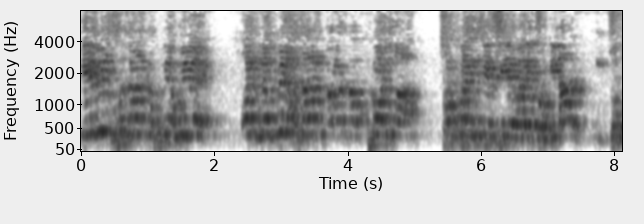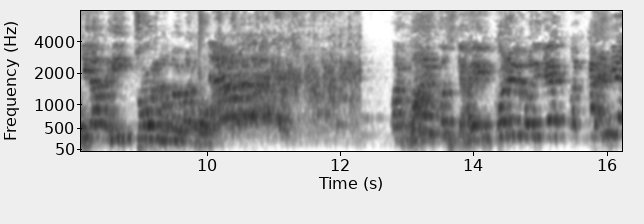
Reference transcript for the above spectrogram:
तेईस हज़ार कपड़े हुए और नब्बे हज़ार करोड़ का फ्रॉड हुआ। छप्पन के सीने वाले चौकीदार चौकीदार नहीं, चोर नंबर वन हो और भारत वर्ष के हर एक कोने में बोलेंगे और कहेंगे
